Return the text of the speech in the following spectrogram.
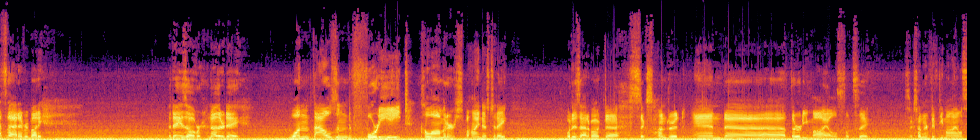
That's that, everybody. The day is over. Another day. 1,048 kilometers behind us today. What is that? About uh, 630 miles, let's say. 650 miles.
